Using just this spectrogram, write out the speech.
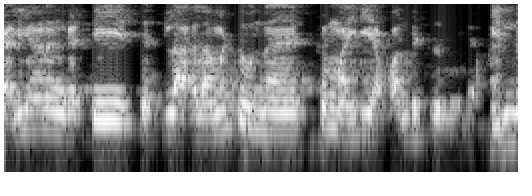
கல்யாணம் கட்டி செட்டில் ஆகலாம்ட்டு உனக்கும் ஐடியா வந்துட்டு இல்லை பின்ன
